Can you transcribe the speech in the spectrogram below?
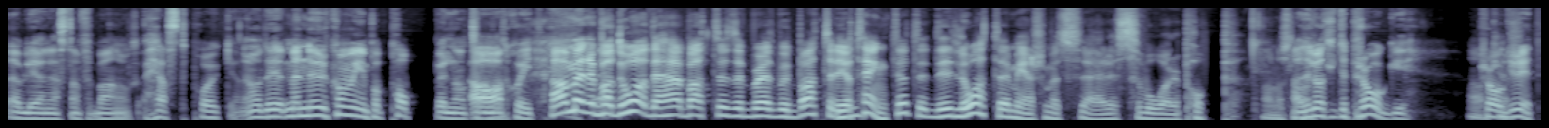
Där blir jag nästan förbannad också. Hästpojken. Och det, men nu kommer vi in på pop eller något Ja. annat skit. Ja, men vadå? Det här Butter the Bread with Butter, Mm. jag tänkte att det, det låter mer som ett så här svår pop. Ja, det låter lite progg. Ja, Proggrigt.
